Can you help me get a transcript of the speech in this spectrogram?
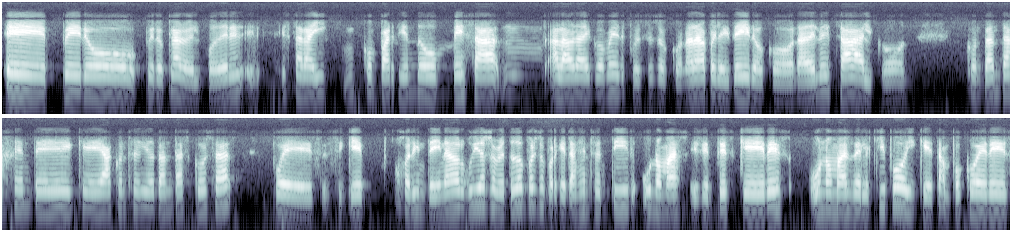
eh, pero pero claro el poder eh, estar ahí compartiendo mesa mm, a la hora de comer pues eso con Ana Peleteiro con Adele Chal con con tanta gente que ha conseguido tantas cosas pues sí que joder, te llena de orgullo sobre todo por eso porque te hacen sentir uno más y sientes que eres uno más del equipo y que tampoco eres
